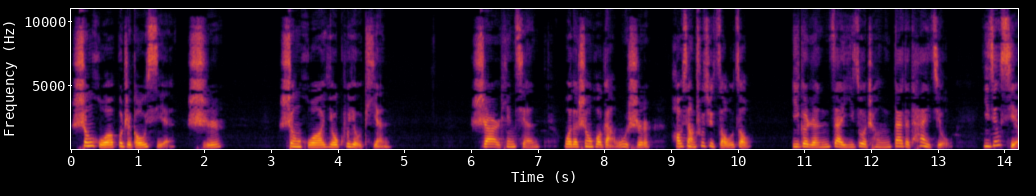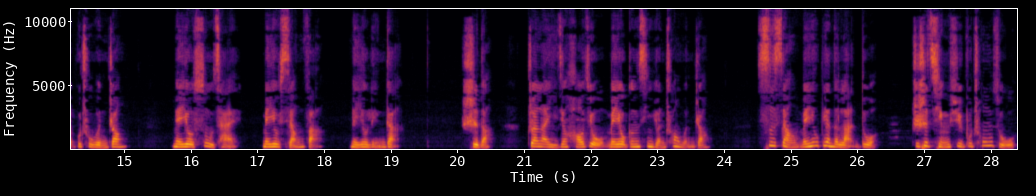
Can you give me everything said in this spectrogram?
生活不止狗血，十，生活有苦有甜。十二天前，我的生活感悟是：好想出去走走。一个人在一座城待得太久，已经写不出文章，没有素材，没有想法，没有灵感。是的，专栏已经好久没有更新原创文章，思想没有变得懒惰，只是情绪不充足。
